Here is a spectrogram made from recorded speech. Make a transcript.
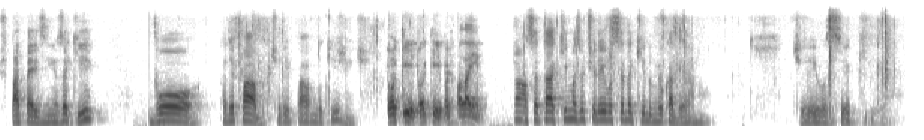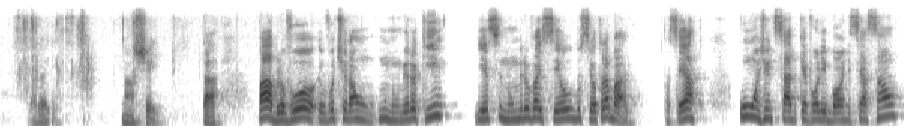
Os papeizinhos aqui. Vou. Cadê Pablo? Tirei Pablo daqui, gente. Tô aqui, tô aqui, pode falar aí. Não, você está aqui, mas eu tirei você daqui do meu caderno. Tirei você aqui. Espera aí. Não, achei. Tá. Pablo, eu vou, eu vou tirar um, um número aqui e esse número vai ser o do seu trabalho. Tá certo? Um, a gente sabe que é voleibol iniciação.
